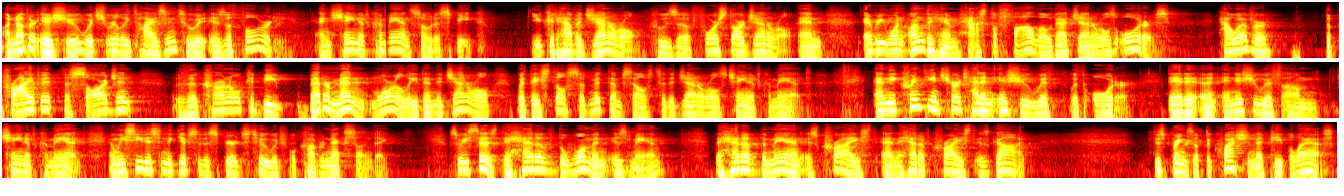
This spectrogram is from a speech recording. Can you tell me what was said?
Another issue which really ties into it is authority and chain of command, so to speak. You could have a general who's a four star general, and everyone under him has to follow that general's orders. However, the private, the sergeant, the colonel could be better men morally than the general, but they still submit themselves to the general's chain of command. And the Corinthian church had an issue with, with order. They had a, an issue with um, chain of command. And we see this in the gifts of the spirits too, which we'll cover next Sunday. So he says, the head of the woman is man, the head of the man is Christ, and the head of Christ is God. This brings up the question that people ask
